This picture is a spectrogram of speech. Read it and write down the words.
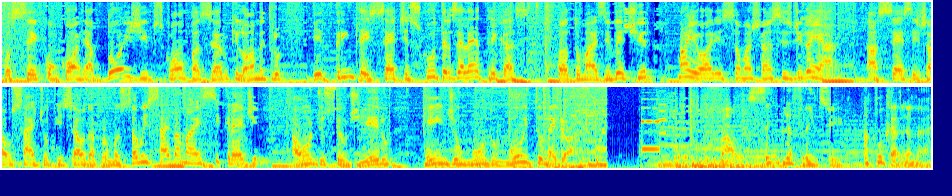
você concorre a dois Jeeps Compass zero quilômetro e 37 scooters elétricas. Quanto mais investir, maiores são as chances de ganhar. Acesse já o site oficial da promoção e saiba mais Cicred, aonde o seu dinheiro rende um mundo muito melhor. Sempre à frente. Apucarana,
